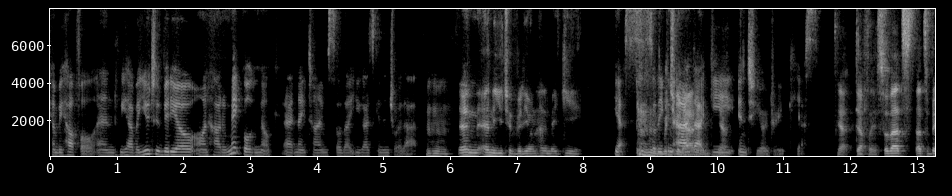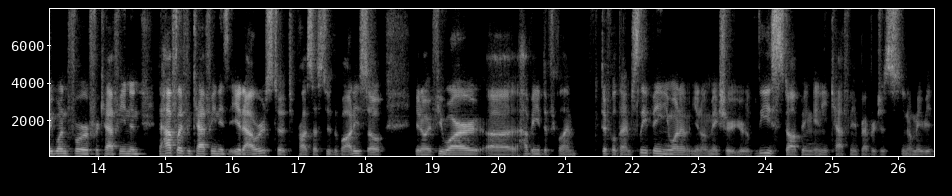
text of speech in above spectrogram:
can be helpful. And we have a YouTube video on how to make golden milk at nighttime so that you guys can enjoy that. Mm-hmm. And and a YouTube video on how to make ghee. Yes. So you can add, that ghee yeah. into your drink. Yes. Yeah, definitely. So that's that's a big one for for caffeine. And the half-life of caffeine is eight hours to, to process through the body. So, you know, if you are uh, having a difficult time difficult time sleeping, you want to, you know, make sure you're at least stopping any caffeinated beverages, you know, maybe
